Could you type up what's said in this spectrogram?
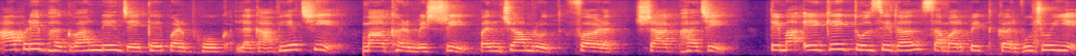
આપણે ભગવાનને જે કંઈ પણ ભોગ લગાવીએ છીએ, માખણ મિશ્રી, પંચામૃત, ફળ, શાકભાજી, તેમાં એક એક તુલસી દળ સમર્પિત કરવું જોઈએ.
